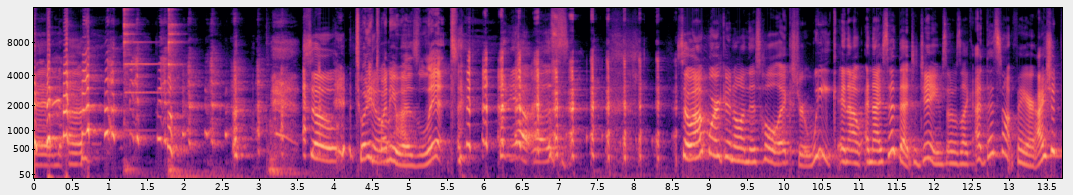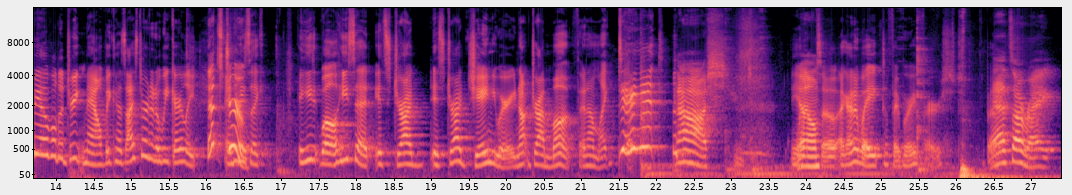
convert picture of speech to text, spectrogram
and uh, so you know, 2020 I- was lit. yeah, it was. So I'm working on this whole extra week, and I and I said that to James. I was like, "I- "That's not fair. I should be able to drink now because I started a week early." That's And true. he's like, he well, he said it's dry. It's dry January, not dry month, and I'm like, "Dang it!" Gosh, Yeah. Well. so I gotta wait till February first. That's all right.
